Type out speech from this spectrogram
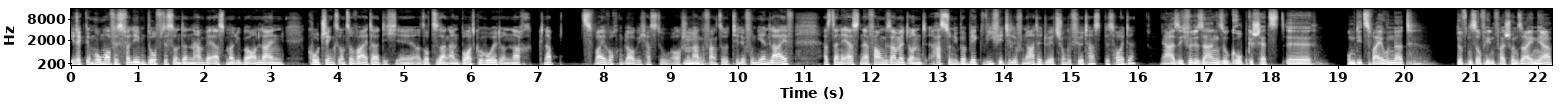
direkt im Homeoffice verleben durftest und dann haben wir erstmal über Online-Coachings und so weiter dich äh, sozusagen an Bord geholt und nach knapp zwei Wochen, glaube ich, hast du auch schon mhm. angefangen zu telefonieren live, hast deine ersten Erfahrungen gesammelt und hast du einen Überblick, wie viele Telefonate du jetzt schon geführt hast bis heute? Ja, also ich würde sagen, so grob geschätzt äh, um die 200 dürften es auf jeden Fall schon sein, ja.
